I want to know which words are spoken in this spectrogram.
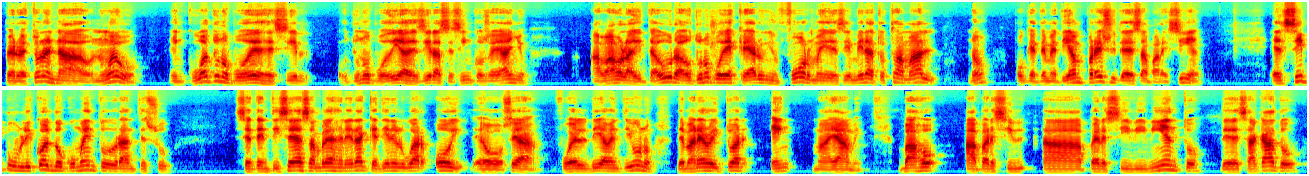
Pero esto no es nada nuevo. En Cuba tú no puedes decir, o tú no podías decir hace cinco o seis años, abajo la dictadura, o tú no podías crear un informe y decir, mira, esto está mal, ¿no? Porque te metían preso y te desaparecían. El sí publicó el documento durante su 76 Asamblea General que tiene lugar hoy, eh, o sea, fue el día 21, de manera virtual en Miami, bajo apercibimiento de desacato,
